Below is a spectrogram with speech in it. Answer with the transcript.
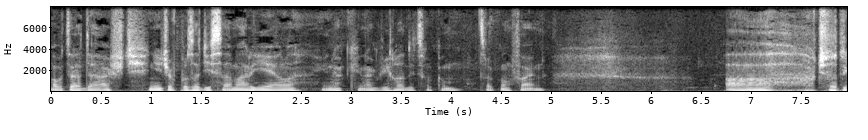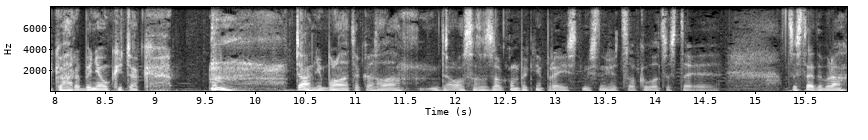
alebo teda dážď, niečo v pozadí sa marí, ale inak, inak výhľady celkom, celkom fajn. A čo sa týka hrebeňovky, tak tá nebola taká zlá. Dalo sa to celkom pekne prejsť. Myslím, že celkovo cesta je, cesta je dobrá.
